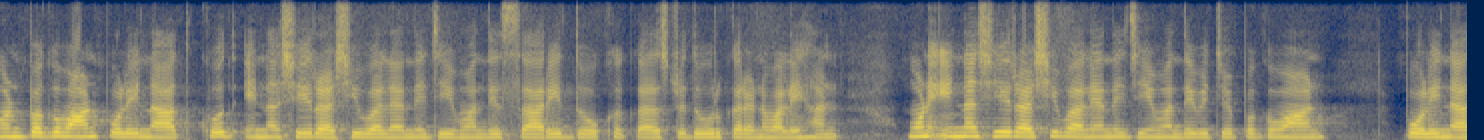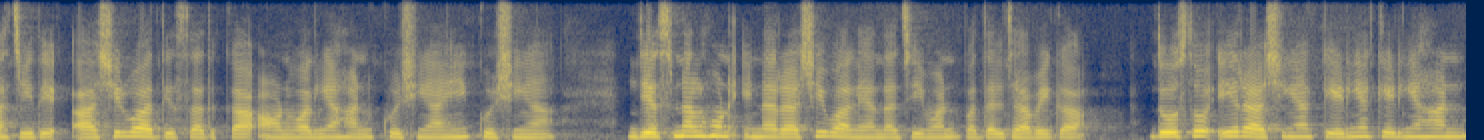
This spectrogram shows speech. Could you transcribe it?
ਹੁਣ ਭਗਵਾਨ ਭੋਲੇਨਾਥ ਖੁਦ ਇਹਨਾਂ ਛੇ ਰਾਸ਼ੀ ਵਾਲਿਆਂ ਦੇ ਜੀਵਨ ਦੇ ਸਾਰੇ ਦੁੱਖ, ਕਸ਼ਟ ਦੂਰ ਕਰਨ ਵਾਲੇ ਹਨ। ਹੁਣ ਇਹਨਾਂ ਛੇ ਰਾਸ਼ੀ ਵਾਲਿਆਂ ਦੇ ਜੀਵਨ ਦੇ ਵਿੱਚ ਭਗਵਾਨ ਭੋਲੇਨਾਥ ਜੀ ਦੇ ਆਸ਼ੀਰਵਾਦ ਦੀ ਸਦਕਾ ਆਉਣ ਵਾਲੀਆਂ ਹਨ, ਖੁਸ਼ੀਆਂ ਹੀ ਖੁਸ਼ੀਆਂ। ਜਿਸ ਨਾਲ ਹੁਣ ਇਹਨਾਂ ਰਾਸ਼ੀ ਵਾਲਿਆਂ ਦਾ ਜੀਵਨ ਬਦਲ ਜਾਵੇਗਾ। ਦੋਸਤੋ, ਇਹ ਰਾਸ਼ੀਆਂ ਕਿਹੜੀਆਂ-ਕਿਹੜੀਆਂ ਹਨ?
